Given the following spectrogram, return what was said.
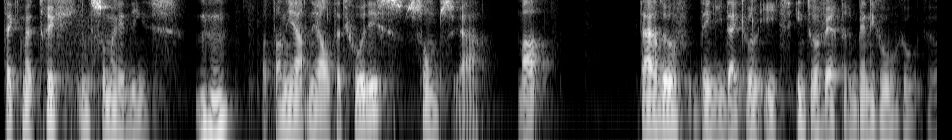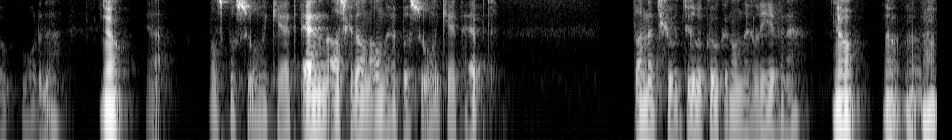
trekt mij terug in sommige dingen. Mhm. Wat dan niet, niet altijd goed is, soms ja. Maar daardoor denk ik dat ik wel iets introverter ben gewo- gewo- geworden. Ja, als persoonlijkheid. En als je dan een andere persoonlijkheid hebt, dan heb je natuurlijk ook een ander leven. Hè? ja, ja, ja, ja.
